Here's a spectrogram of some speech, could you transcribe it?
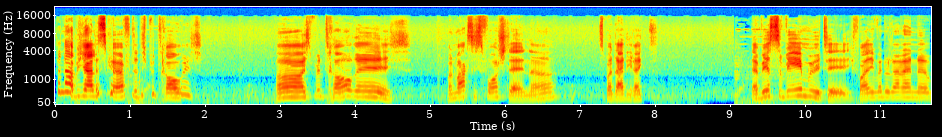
Dann habe ich alles geöffnet. Ich bin traurig. Oh, ich bin traurig. Man mag sich's vorstellen, ne? Dass man da direkt da wirst du wehmütig. Vor allem, wenn du dann eine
